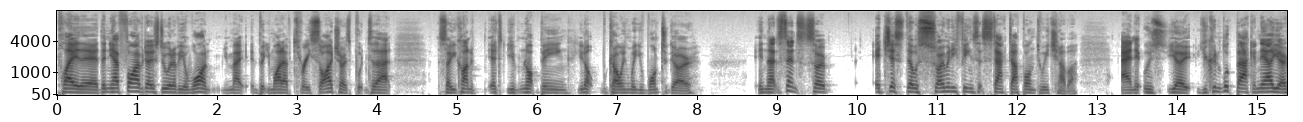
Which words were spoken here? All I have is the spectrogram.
play there. Then you have five days to do whatever you want. You may, but you might have three sideshows put into that. So you kind of, it, you're not being, you're not going where you want to go in that sense. So it just, there was so many things that stacked up onto each other and it was you know you can look back and now you know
